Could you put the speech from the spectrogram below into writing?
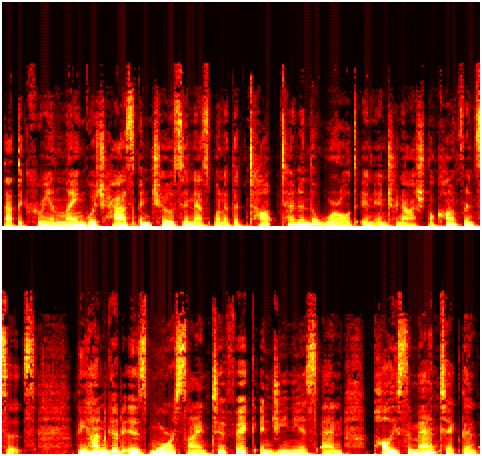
that the Korean language has been chosen as one of the top 10 in the world in international conferences. The Hangul is more scientific, ingenious, and polysemantic than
